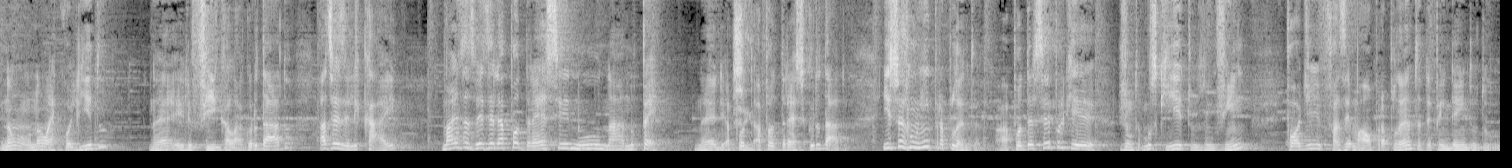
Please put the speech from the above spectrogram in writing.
não, não é colhido, né, ele fica lá grudado, às vezes ele cai, mas às vezes ele apodrece no, na- no pé. Né, ele Sim. apodrece grudado. Isso é ruim para a planta. Apodrecer porque junta mosquitos, enfim, pode fazer mal para a planta, dependendo do-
